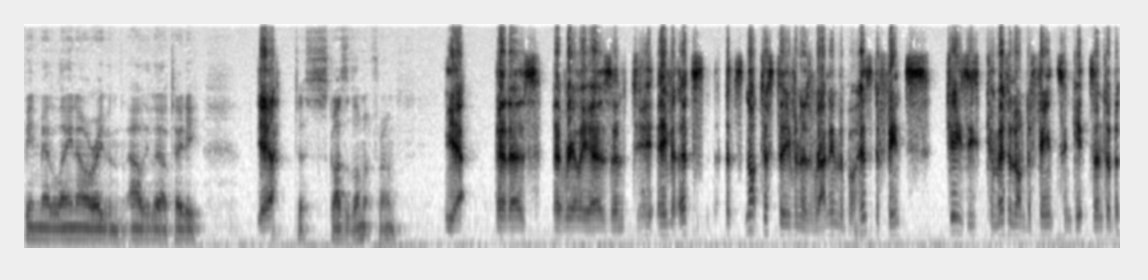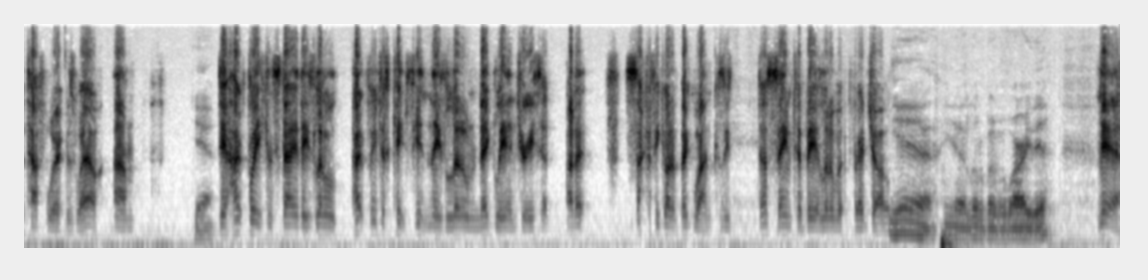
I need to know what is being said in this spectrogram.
Ben Matulino or even Ali Lauitiiti. Yeah, Just sky's the limit for him. yeah, it is. It really is, and even it's it's not just even his running the ball, his defence. Geez, he's committed on defence and gets into the tough work as well. Um, Yeah, yeah, hopefully he can stay these little. Hopefully, he just keeps getting these little niggly injuries. That I don't suck if he got a big one because he does seem to be a little bit fragile. yeah, yeah. A little bit of a worry there. Yeah,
